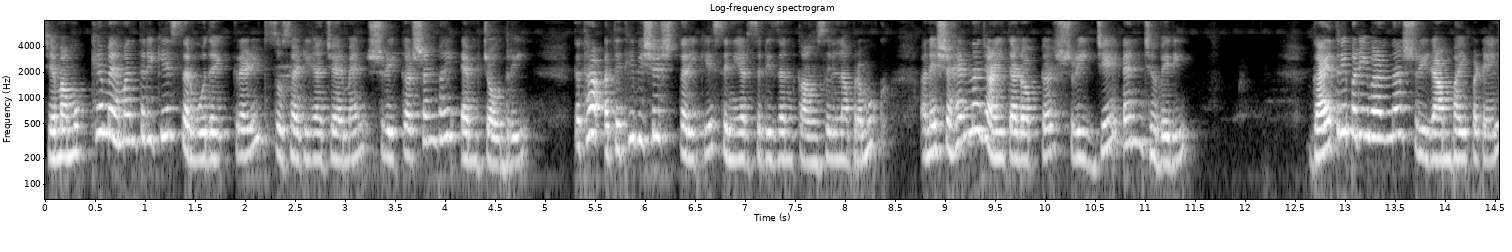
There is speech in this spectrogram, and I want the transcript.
જેમાં મુખ્ય મહેમાન તરીકે સર્વોદય ક્રેડિટ સોસાયટીના ચેરમેન શ્રી કરશનભાઈ એમ ચૌધરી તથા અતિથિ વિશેષ તરીકે સિનિયર સિટીઝન કાઉન્સિલના પ્રમુખ અને શહેરના જાણીતા ડૉક્ટર શ્રી જે એન ઝવેરી, ગાયત્રી પરિવારના શ્રી રામભાઈ પટેલ,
